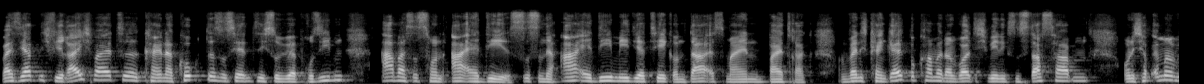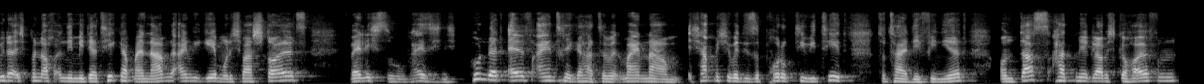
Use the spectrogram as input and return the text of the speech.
weil sie hat nicht viel Reichweite, keiner guckt es, ist jetzt nicht so wie bei ProSieben, aber es ist von ARD, es ist eine ARD-Mediathek und da ist mein Beitrag. Und wenn ich kein Geld bekomme, dann wollte ich wenigstens das haben. Und ich habe immer wieder, ich bin auch in die Mediathek, habe meinen Namen eingegeben und ich war stolz, wenn ich so, weiß ich nicht, 111 Einträge hatte mit meinem Namen. Ich habe mich über diese Produktivität total definiert und das hat mir, glaube ich, geholfen,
